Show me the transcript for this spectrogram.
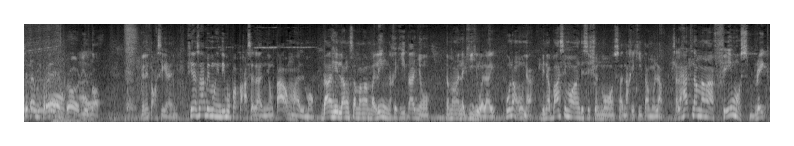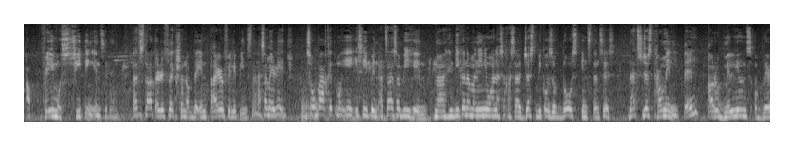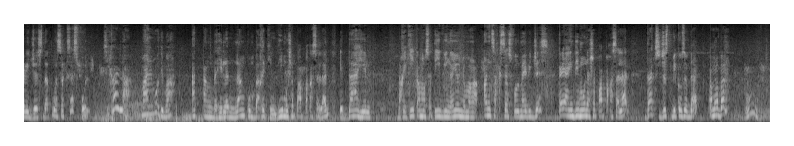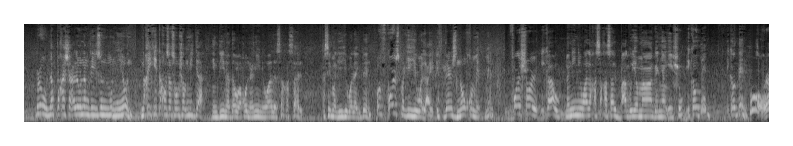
Siyempre. Bro, real talk. Ganito kasi yan. Sinasabi mo hindi mo papakasalan yung taong mahal mo dahil lang sa mga maling nakikita nyo ng mga naghihiwalay. Unang-una, binabase mo ang desisyon mo sa nakikita mo lang. Sa lahat ng mga famous breakup, famous cheating incident, that's not a reflection of the entire Philippines na nasa marriage. So bakit mo iisipin at sasabihin na hindi ka na maniniwala sa kasal just because of those instances? That's just how many? 10 out of millions of marriages that was successful. Si Carla, mahal mo, di ba? At ang dahilan lang kung bakit hindi mo siya papakasalan, eh dahil nakikita mo sa TV ngayon yung mga unsuccessful marriages, kaya hindi mo na siya papakasalan, that's just because of that? Tama ba? Bro, napaka-shallow ng reason mo ngayon. Nakikita ko sa social media, hindi na daw ako naniniwala sa kasal. Kasi maghihiwalay din. Of course, maghihiwalay if there's no commitment. For sure, ikaw, naniniwala ka sa kasal bago yung mga ganyang issue, ikaw din. Ikaw din. Oo. Sigurado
